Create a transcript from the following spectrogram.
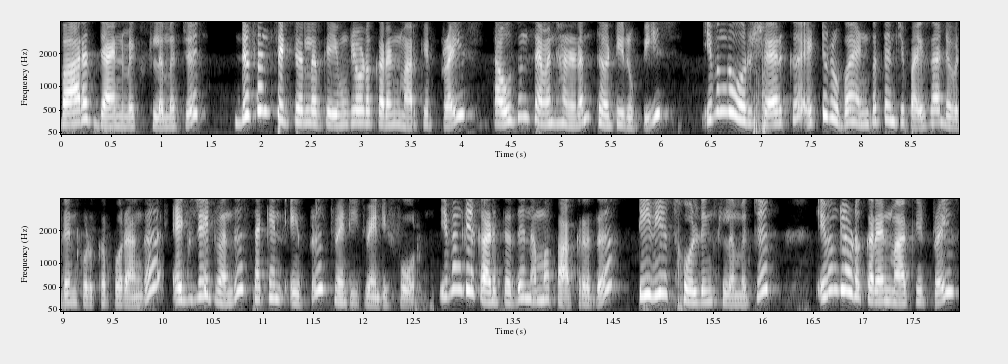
பாரத் டைனமிக்ஸ் லிமிடெட் டிஃபென்ஸ் செக்டரில் இருக்க இவங்களோட current market price thousand seven hundred and thirty rupees இவங்க ஒரு ஷேருக்கு எட்டு ரூபாய் எண்பத்தஞ்சு பைசா டிவிடெண்ட் கொடுக்க போகிறாங்க எக்ஸ் டேட் வந்து second April twenty twenty four இவங்களுக்கு அடுத்தது நம்ம பார்க்குறது டிவிஎஸ் ஹோல்டிங்ஸ் லிமிடெட் இவங்களோட current market price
